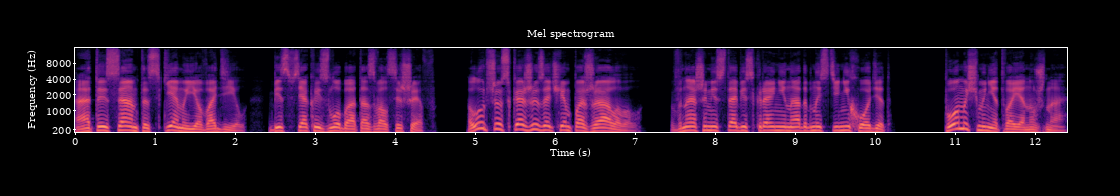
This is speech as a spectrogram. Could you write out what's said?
А ты сам-то с кем ее водил? Без всякой злобы отозвался шеф. Лучше скажи, зачем пожаловал. В наши места без крайней надобности не ходят. Помощь мне твоя нужна.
